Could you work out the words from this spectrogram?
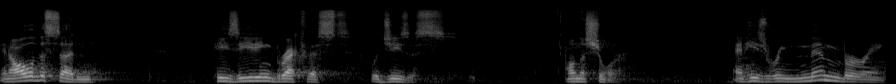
and all of a sudden, he's eating breakfast with Jesus on the shore. And he's remembering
